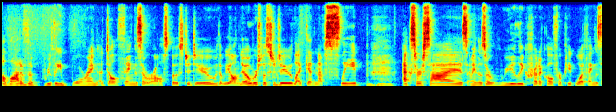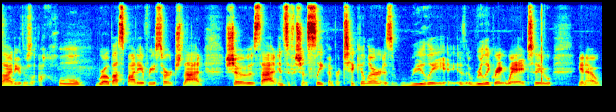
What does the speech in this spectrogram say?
A lot of the really boring adult things that we're all supposed to do, that we all know we're supposed to do, like get enough sleep, exercise. I mean, those are really critical for people with anxiety. There's a whole robust body of research that shows that insufficient sleep in particular is really is a really great way to, you know,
